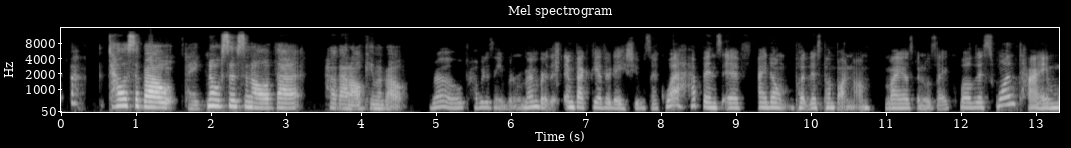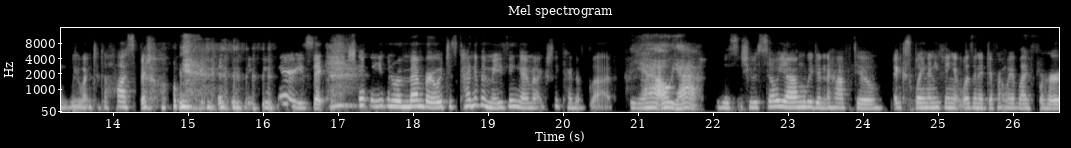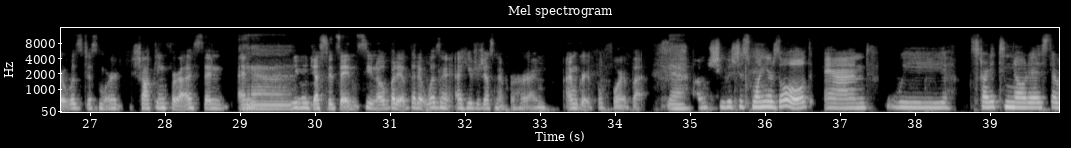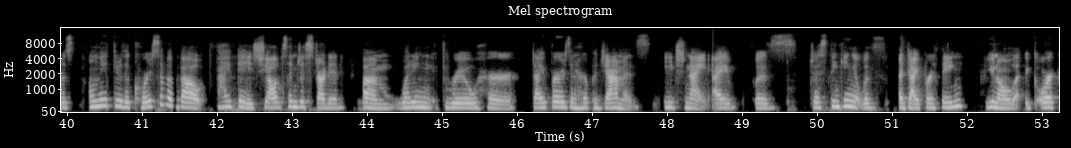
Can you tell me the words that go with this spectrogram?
Tell us about diagnosis and all of that, how that all came about. Ro probably doesn't even remember this. In fact, the other day she was like, What happens if I don't put this pump on, mom? My husband was like, Well, this one time we went to the hospital. very sick. She doesn't even remember, which is kind of amazing. I'm actually kind of glad. Yeah. Oh, yeah. She was, she was so young. We didn't have to explain anything. It wasn't a different way of life for her. It was just more shocking for us. And, and yeah. we've adjusted since, you know, but it, but it wasn't a huge adjustment for her. I'm, I'm grateful for it. But Yeah. um, she was just one years old and we started to notice there was only through the course of about five days she all of a sudden just started um, wetting through her diapers and her pajamas each night. I was just thinking it was a diaper thing you know like or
